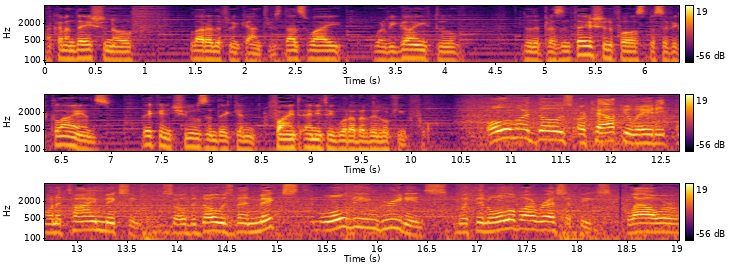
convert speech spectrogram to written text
recommendation of lot of different countries. That's why when we're going to do the presentation for specific clients, they can choose and they can find anything whatever they're looking for. All of our doughs are calculated on a time mixing. So the dough is then mixed. All the ingredients within all of our recipes, flour,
